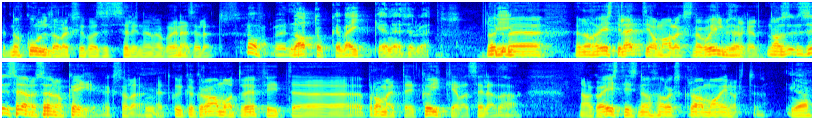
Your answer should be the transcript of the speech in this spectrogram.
et noh, kuld oleks juba siis selline nagu eneseületus. noh, natuke väike eneseületus no ütleme, noh, Eesti-Läti oma oleks nagu ilmselgelt, no see, see on, see on okei okay,, eks ole mm., et kui ikka Graamod, VEF-id äh,, Prometeid, kõik jäävad selja taha. aga Eestis noh, oleks Graamo ainult ju. jah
